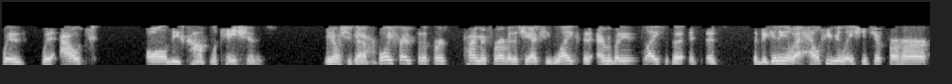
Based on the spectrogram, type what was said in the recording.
with without all these complications. You know, she's got Yeah. a boyfriend for the first time in forever that she actually likes, that everybody likes. It's, a, it's, it's the beginning of a healthy relationship for her,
